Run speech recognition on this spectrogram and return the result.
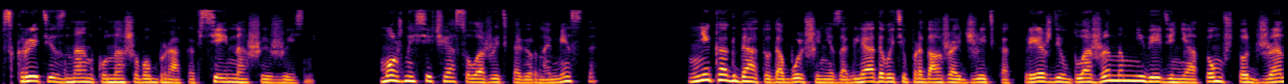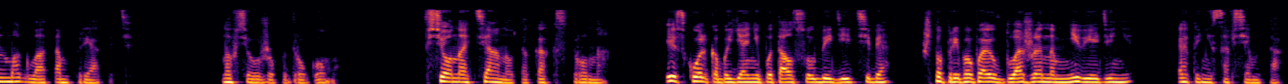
вскрыть изнанку нашего брака, всей нашей жизни. Можно сейчас уложить ковер на место, никогда туда больше не заглядывать и продолжать жить, как прежде, в блаженном неведении о том, что Джен могла там прятать. Но все уже по-другому. Все натянуто, как струна. И сколько бы я ни пытался убедить себя, что пребываю в блаженном неведении, это не совсем так.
